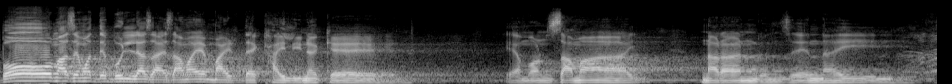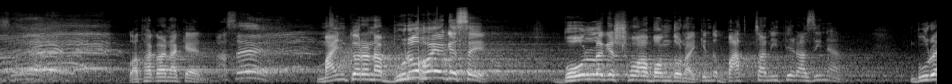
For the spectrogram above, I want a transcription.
বউ মাঝে মধ্যে বুল্লা যায় জামাই মায়ের দেয় খাইলি না কেন? এমন জামাই নারায়ণগঞ্জে নাই। কথা কয় না কেন? আছে। মাইন্ড করে না বুড়ো হয়ে গেছে। বউর লগে শোয়া বন্ধ নাই কিন্তু বাচ্চা নিতে রাজি না। বুড়ো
